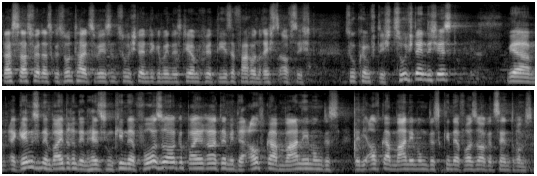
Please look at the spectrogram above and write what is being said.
dass das für das Gesundheitswesen zuständige Ministerium für diese Fach- und Rechtsaufsicht zukünftig zuständig ist. Wir ergänzen im Weiteren den Hessischen Kindervorsorgebeirat, der die Aufgabenwahrnehmung des Kindervorsorgezentrums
